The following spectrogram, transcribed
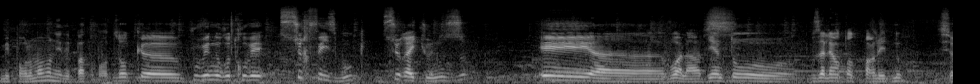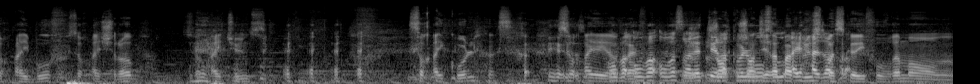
mais pour le moment, on est les Batbots. Donc euh, vous pouvez nous retrouver sur Facebook, sur iTunes. Et euh, voilà, bientôt vous allez entendre parler de nous. Sur iBouffe, sur iShrub, sur iTunes, sur iCool, sur, sur i- on, va, on va, on va s'arrêter là. J'en dirai pas plus parce qu'il faut vraiment. euh,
